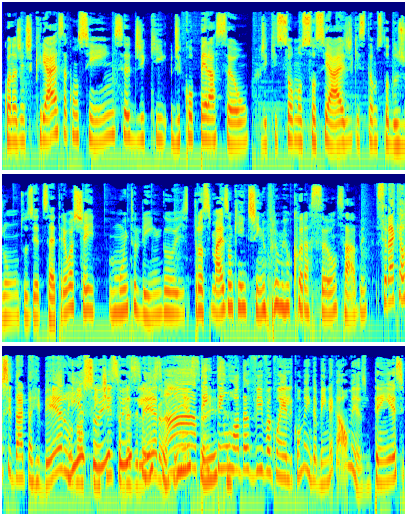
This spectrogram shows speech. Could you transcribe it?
quando a gente criar essa consciência de que de cooperação, de que somos sociais, de que estamos todos juntos e etc. Eu achei muito lindo e trouxe mais um quentinho pro meu coração, sabe? Será que é o Siddhartha Ribeiro, o Isso, nosso cientista isso, brasileiro? isso, ah, tem, tem um Roda Viva com ele. Comenta, é bem legal mesmo. Tem esse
